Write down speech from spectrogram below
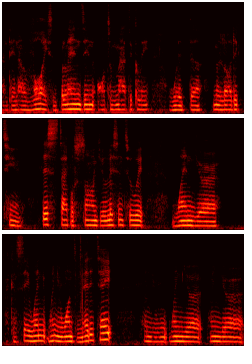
and then her voice blends in automatically with the melodic tune. This type of song you listen to it when you're I can say when when you want to meditate when you when you're when you're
